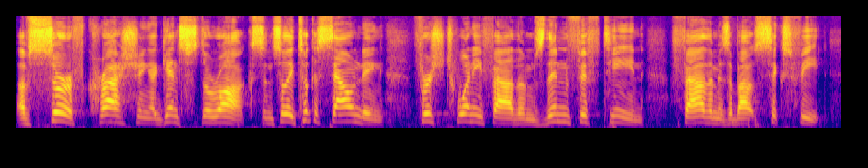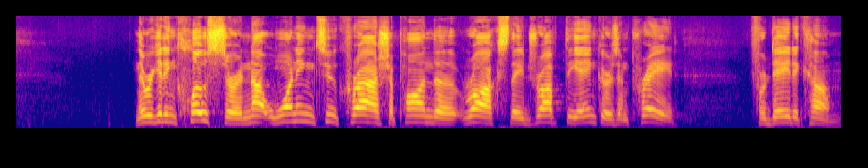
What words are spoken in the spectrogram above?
of surf crashing against the rocks. And so they took a sounding, first 20 fathoms, then 15. Fathom is about six feet. They were getting closer and not wanting to crash upon the rocks, they dropped the anchors and prayed for day to come.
